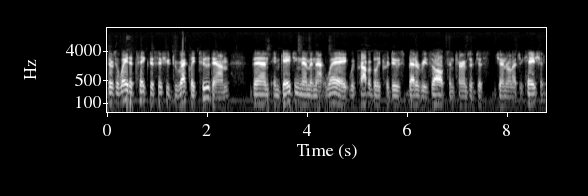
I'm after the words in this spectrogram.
there's a way to take this issue directly to them, then engaging them in that way would probably produce better results in terms of just general education.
